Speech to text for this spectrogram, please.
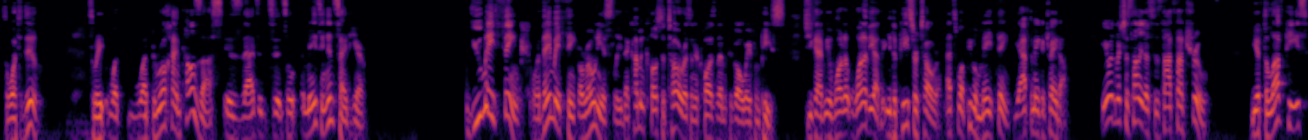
So what to do? So what what the Ruach tells us is that it's, it's an amazing insight here. You may think, or they may think erroneously, that coming close to Torah is going to cause them to go away from peace. So you can have one, one or the other, either peace or Torah. That's what people may think. You have to make a trade off. Here, what the Mishnah is telling us is not, not true. You have to love peace,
